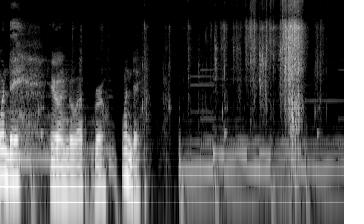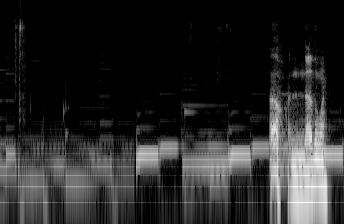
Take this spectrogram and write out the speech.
One day, you're gonna go up, bro. One day. Oh, another one.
